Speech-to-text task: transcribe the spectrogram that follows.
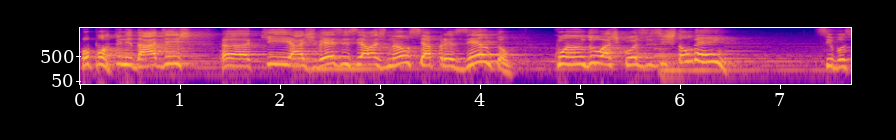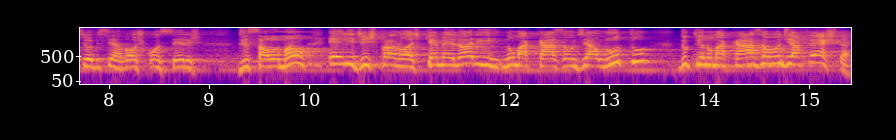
Oportunidades uh, que às vezes elas não se apresentam quando as coisas estão bem. Se você observar os conselhos de Salomão, ele diz para nós que é melhor ir numa casa onde há luto do que numa casa onde há festa.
